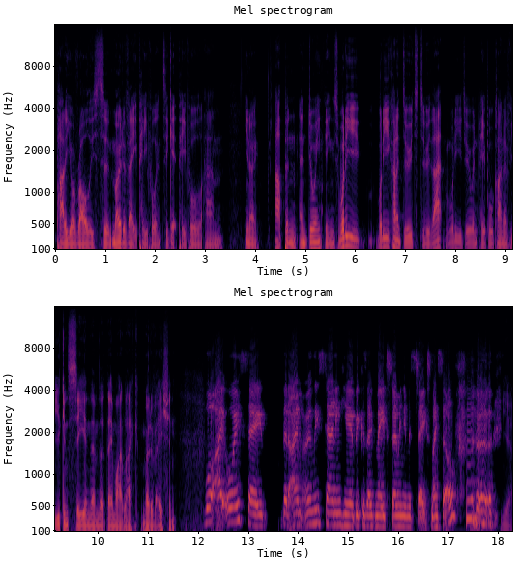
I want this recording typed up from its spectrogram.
part of your role is to motivate people and to get people, um, you know, up and, and doing things. What do you what do you kind of do to do that? What do you do when people kind of you can see in them that they might lack motivation? Well, I always say that I'm only standing here because I've made so many mistakes myself. Yeah.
